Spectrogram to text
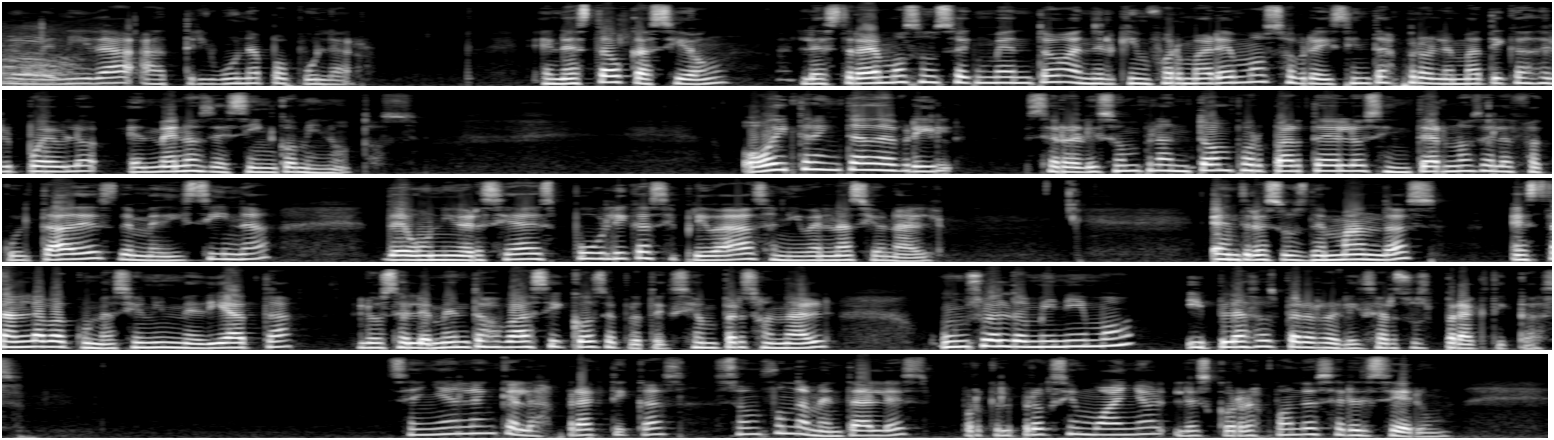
bienvenida a Tribuna Popular. En esta ocasión, les traemos un segmento en el que informaremos sobre distintas problemáticas del pueblo en menos de cinco minutos. Hoy, 30 de abril, se realizó un plantón por parte de los internos de las facultades de medicina de universidades públicas y privadas a nivel nacional. Entre sus demandas están la vacunación inmediata, los elementos básicos de protección personal, un sueldo mínimo y plazas para realizar sus prácticas. Señalan que las prácticas son fundamentales porque el próximo año les corresponde ser el serum,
